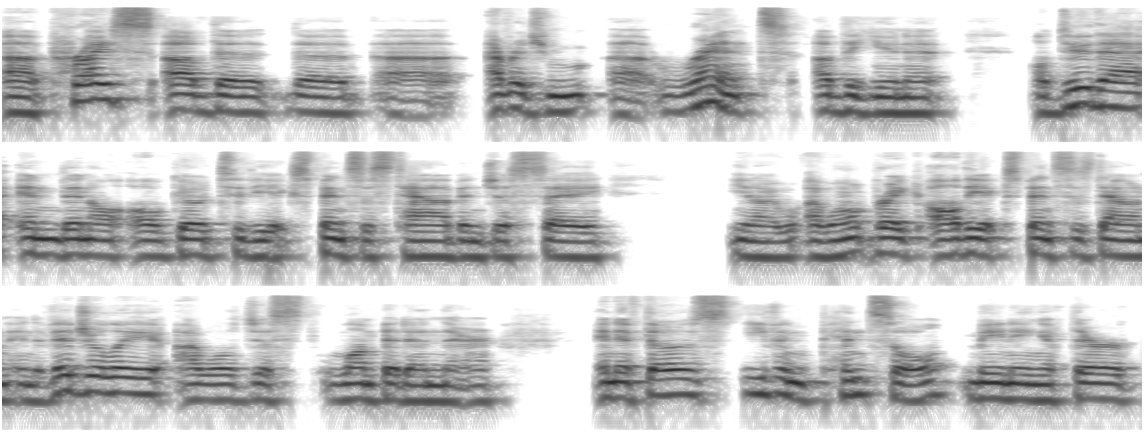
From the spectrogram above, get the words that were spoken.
uh, price of the the uh, average uh, rent of the unit. I'll do that, and then I'll, I'll go to the expenses tab and just say, you know, I, I won't break all the expenses down individually. I will just lump it in there. And if those even pencil, meaning if they're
